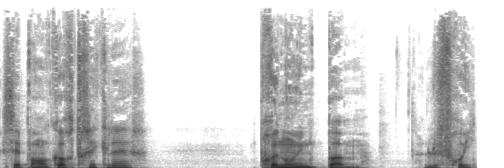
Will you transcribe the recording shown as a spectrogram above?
C'est pas encore très clair? Prenons une pomme, le fruit.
